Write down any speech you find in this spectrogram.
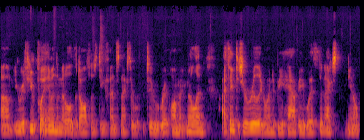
Um, you, if you put him in the middle of the Dolphins defense next to to Raekwon McMillan, I think that you're really going to be happy with the next you know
